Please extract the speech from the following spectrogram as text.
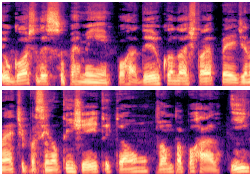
Eu gosto desse Superman porradeiro quando a história pede, né? Tipo assim, não tem jeito, então vamos pra porrada. E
